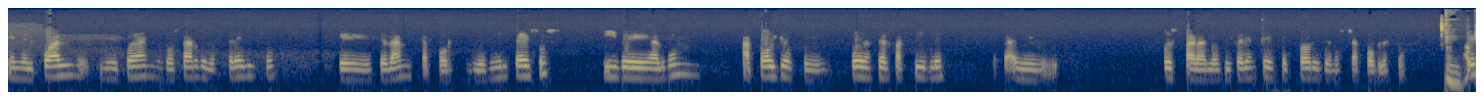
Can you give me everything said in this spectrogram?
en el cual eh, puedan gozar de los créditos que se dan hasta por 10 mil pesos y de algún apoyo que pueda ser factible eh, pues para los diferentes sectores de nuestra población. Ok,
